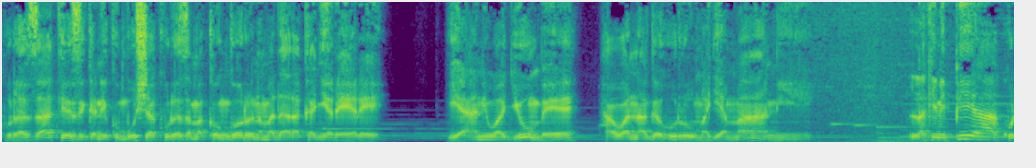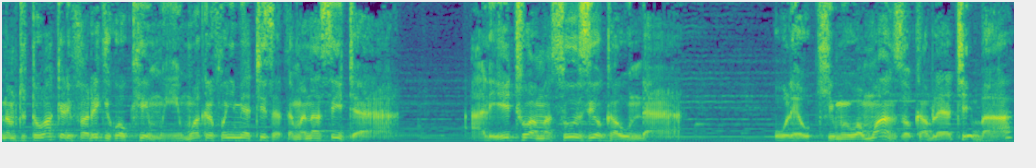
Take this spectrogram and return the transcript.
Kura zake zikanikumbusha kura za makongoro na madaraka nyerere. Yaani wajumbe hawanaga huruma jamani. Lakini pia kuna mtoto wake alifariki kwa ukimwi mwaka 1986. Aliitwa Masuzio Kaunda. Ule ukimwi wa mwanzo kabla ya tiba,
